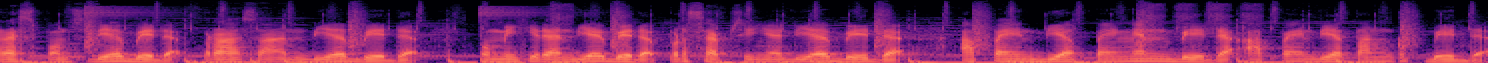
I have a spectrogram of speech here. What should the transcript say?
Respons dia beda. Perasaan dia beda. Pemikiran dia beda. Persepsinya dia beda. Apa yang dia pengen beda. Apa yang dia tangkep beda.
